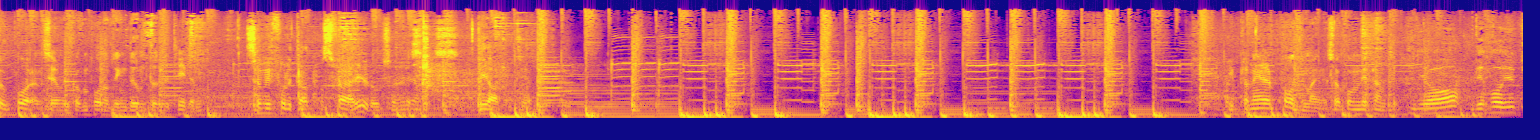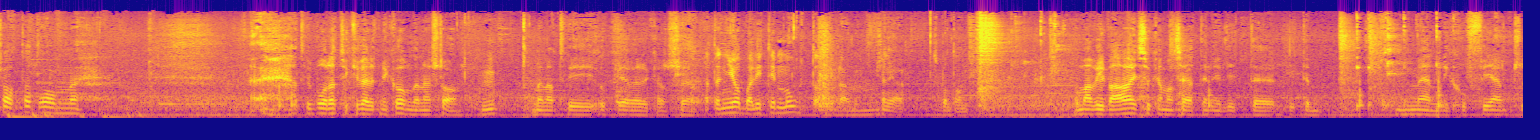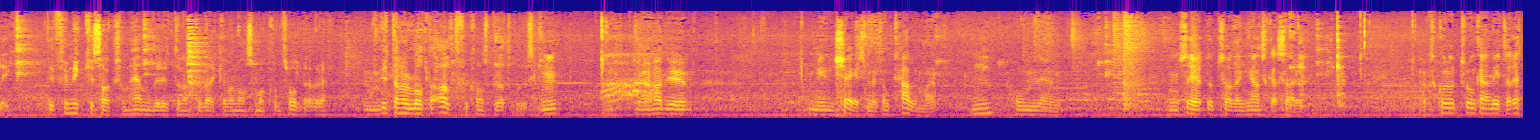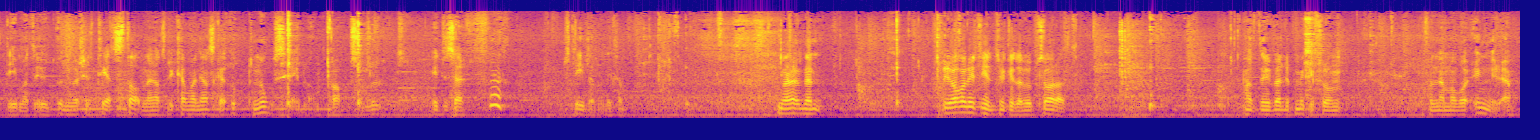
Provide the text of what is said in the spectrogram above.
jag slog på den, se om vi kommer på någonting dumt under tiden. Så vi får lite atmosfärljud också. Det är trevligt. Vi planerar podd, Magnus. Vad kommer vi fram till? Ja, vi har ju pratat om eh, att vi båda tycker väldigt mycket om den här stan. Men att vi upplever kanske, Att den jobbar lite emot oss ibland, känner jag spontant. Om man vill vara arg så kan man säga att den är lite, lite människofientlig. Det är för mycket saker som händer utan att det verkar vara någon som har kontroll över det. Utan att låta allt för konspiratoriskt. Jag hade ju min tjej som är från Kalmar. Hon, eh, hon säger att Uppsala är en ganska så här... Jag tror hon kan ha lite rätt i och med att det är ett universitetsstad, men att vi kan vara ganska uppnosiga ibland. Absolut. Inte så här stilen liksom. Nej, men jag har lite intrycket av Uppsala att, att det är väldigt mycket från, från när man var yngre.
